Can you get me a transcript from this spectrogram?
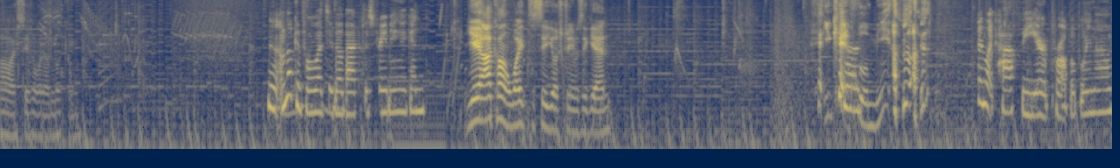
Oh, I see what I'm looking. No, I'm looking forward to go back to streaming again. Yeah, I can't wait to see your streams again. you can't fool me. Been like half the year probably now.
